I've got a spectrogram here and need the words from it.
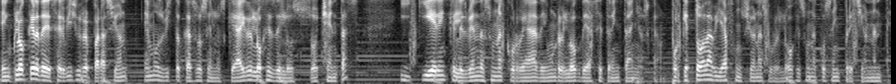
En Clocker de servicio y reparación hemos visto casos en los que hay relojes de los 80s y quieren que les vendas una correa de un reloj de hace 30 años, cabrón, porque todavía funciona su reloj, es una cosa impresionante.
